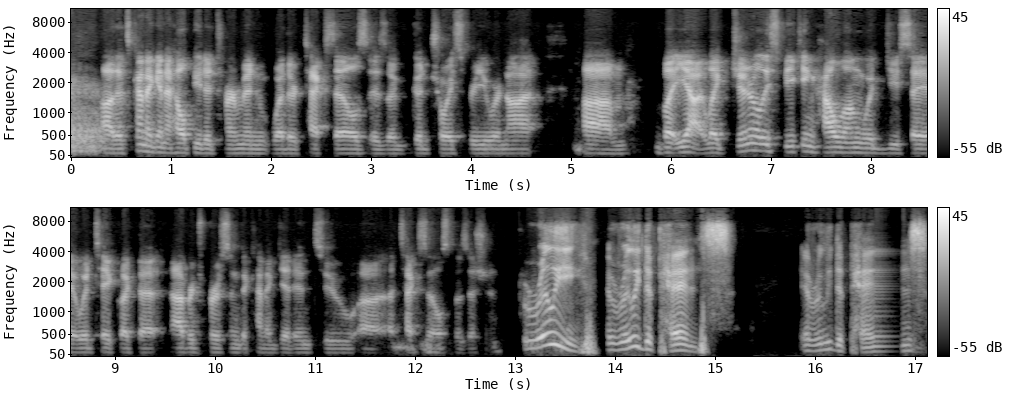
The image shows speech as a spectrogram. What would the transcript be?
uh, that's kind of going to help you determine whether tech sales is a good choice for you or not. Um, but yeah, like generally speaking, how long would you say it would take like the average person to kind of get into uh, a tech sales position? really it really depends it really depends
